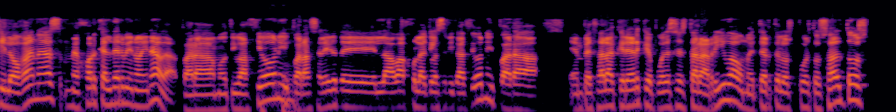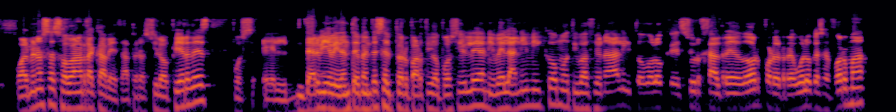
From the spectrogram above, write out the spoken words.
si lo ganas, mejor que el derby no hay nada. Para motivación y para salir de la abajo la clasificación y para empezar a creer que puedes estar arriba o meterte los puestos altos o al menos asobar la cabeza. Pero si lo pierdes, pues el derby evidentemente es el peor partido posible a nivel anímico, motivacional y todo lo que surge alrededor por el revuelo que se forma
